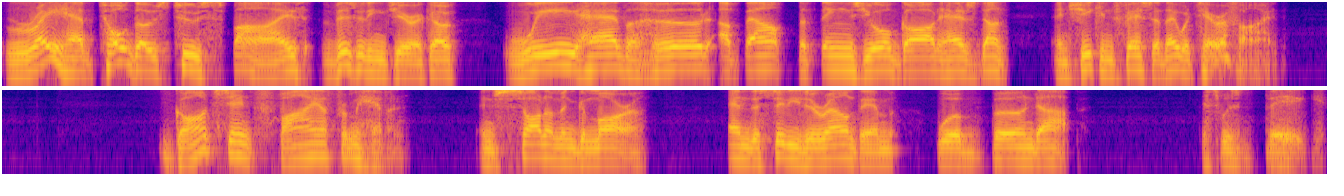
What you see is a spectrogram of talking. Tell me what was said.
Rahab told those two spies visiting Jericho, we have heard about the things your God has done. And she confessed that they were terrified. God sent fire from heaven and Sodom and Gomorrah and the cities around them were burned up. This was big.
